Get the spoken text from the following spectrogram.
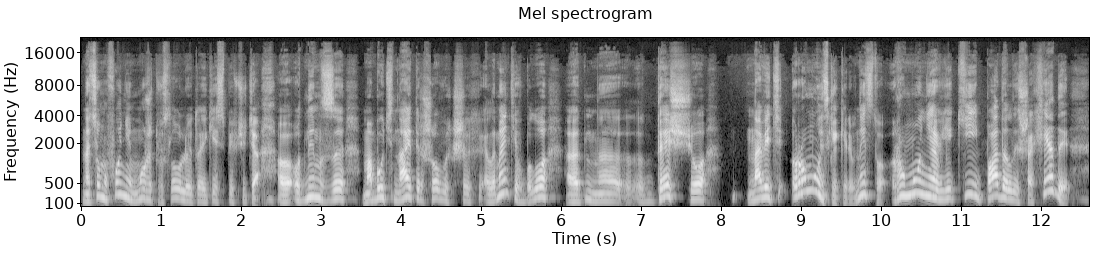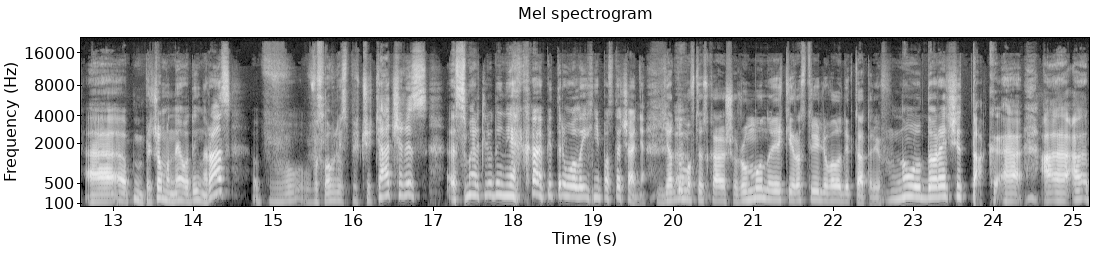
на цьому фоні можуть висловлювати якесь співчуття. Одним з, мабуть, найтрешовіших елементів було те, що навіть румунське керівництво, Румунія, в якій падали шахеди, причому не один раз, висловлює співчуття через е, смерть людини, яка підтримувала їхні постачання. Я думав, ти скажеш румуни, які розстрілювали диктаторів. Ну, до речі, так. А, а, а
